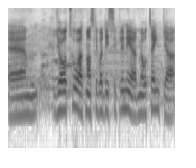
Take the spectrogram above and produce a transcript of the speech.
Ehm, jag tror att man ska vara disciplinerad med att tänka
